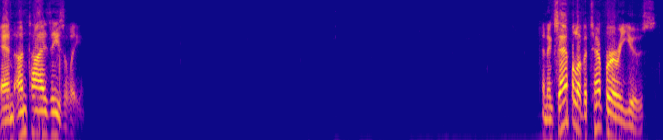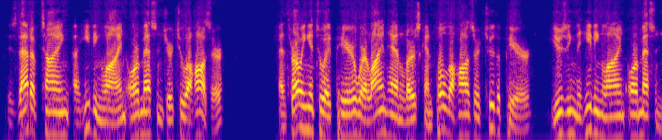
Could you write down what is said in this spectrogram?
and unties easily. An example of a temporary use is that of tying a heaving line or messenger to a hawser and throwing it to a pier where line handlers can pull the hawser to the pier using the heaving line or messenger.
